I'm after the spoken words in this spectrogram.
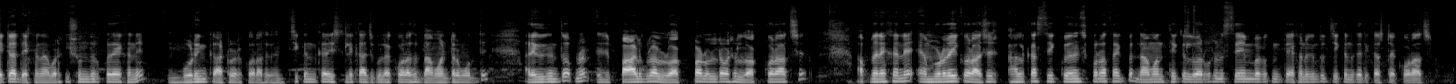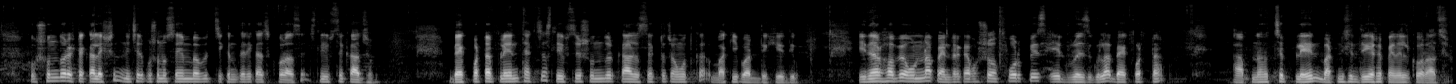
এটা দেখেন আবার কি সুন্দর করে এখানে বোরিং কাটওয়ার করা আছে। চিকেন কারি স্টাইলে কাজগুলো করা আছে দামানটার মধ্যে। আর এগুলো কিন্তু আপনার এই যে পার্টগুলো লক পার্ট উল্টা পাশে লক করা আছে। আপনার এখানে এমব্রয়ডারি করা আছে, হালকা সিকোয়েন্স করা থাকবে। দামান থেকে লোয়ার পোষণ সেমভাবে কিন্তু এখানে কিন্তু চিকেন কারি কাজটা করা আছে। খুব সুন্দর একটা কালেকশন নিচের পোষণও সেমভাবে চিকেন কারি কাজ করা আছে স্লিভসে কাজ হবে। ব্যাকপার্টটা প্লেন থাকছে স্লিপসে সুন্দর কাজ আছে, একটা চমৎকার, বাকি পার্ট দেখিয়ে দিব। ইনার হবে অন্য প্যান্টের কাপড় সহ ফোর পিস এই ড্রেসগুলো ব্যাকপার্টটা আপনার হচ্ছে প্লেন বাট নিচের দিকে একটা প্যানেল করা আছে।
